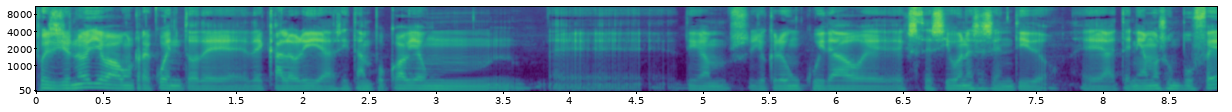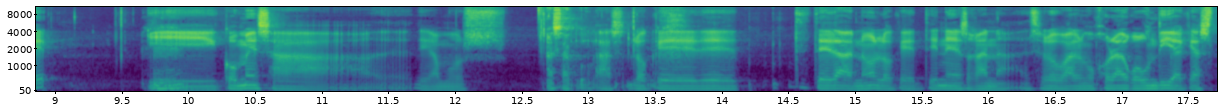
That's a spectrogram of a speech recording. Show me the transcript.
Pues yo no llevaba un recuento de, calorías y tampoco había un, eh, digamos, yo creo un cuidado excesivo en ese sentido. Eh, teníamos un buffet y comes a, digamos, a saco. lo que te da, ¿no? Lo que tienes gana. Eso, a lo mejor algún día que has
